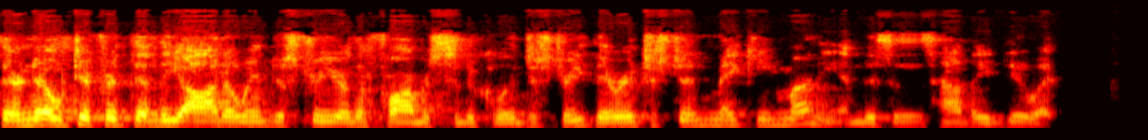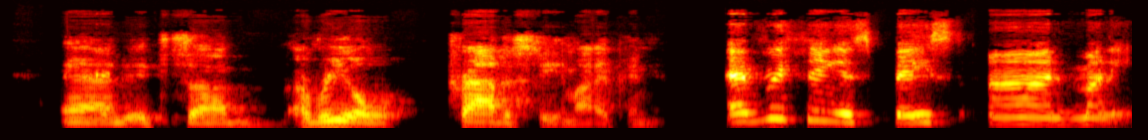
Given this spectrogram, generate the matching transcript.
they're no different than the auto industry or the pharmaceutical industry. They're interested in making money, and this is how they do it. And it's um, a real travesty, in my opinion. Everything is based on money.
